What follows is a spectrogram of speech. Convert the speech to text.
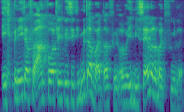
Ich bin nicht dafür verantwortlich, wie sich die Mitarbeiter fühlen oder wie ich mich selber damit fühle.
